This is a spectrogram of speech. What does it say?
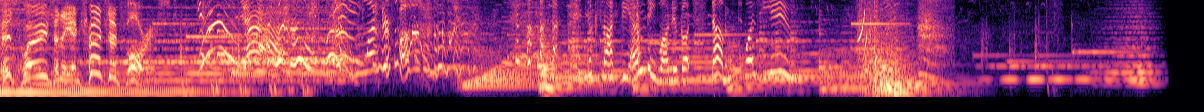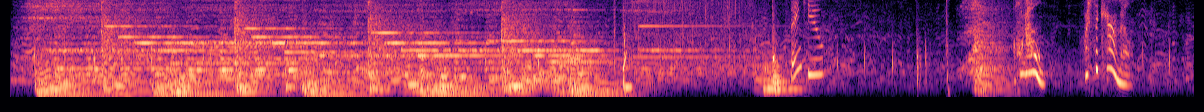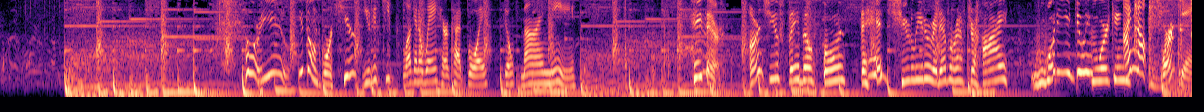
This way to the enchanted forest! looks like the only one who got stumped was you. Thank you. Oh no! Where's the caramel? You? You don't work here. You just keep plugging away, haircut boy. Don't mind me. Hey there. Aren't you Faybelle Thorn, the head cheerleader at Ever After High? What are you doing working? I'm not working.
